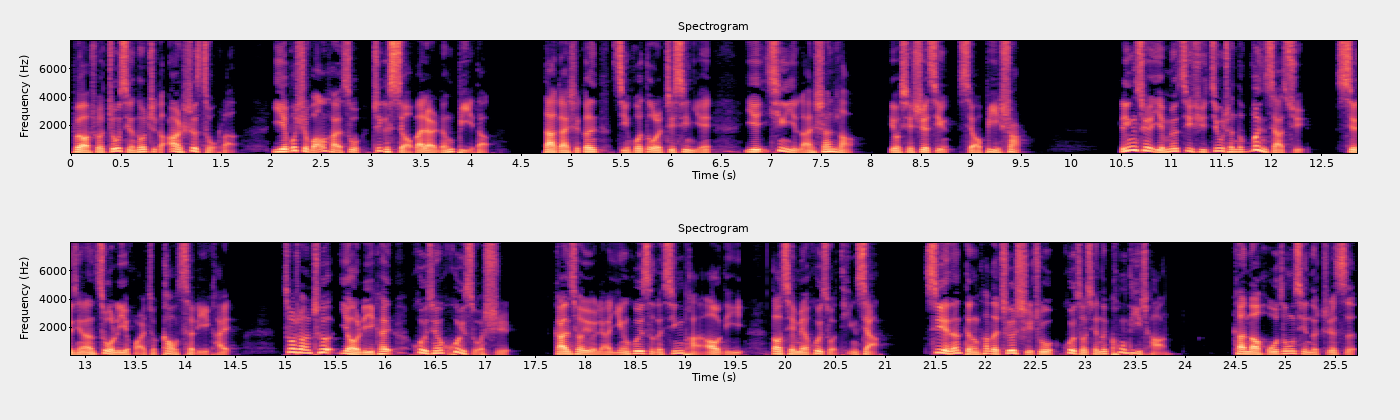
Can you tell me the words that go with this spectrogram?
不要说周显东这个二世祖了，也不是王海素这个小白脸能比的。大概是跟景湖斗了这些年，也兴意阑珊了。有些事情想要避事儿。林雪也没有继续纠缠的问下去。谢谢南坐了一会儿就告辞离开。坐上车要离开汇泉会所时。刚巧有辆银灰色的新款奥迪到前面会所停下，谢南等他的车驶出会所前的空地场，看到胡宗信的侄子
